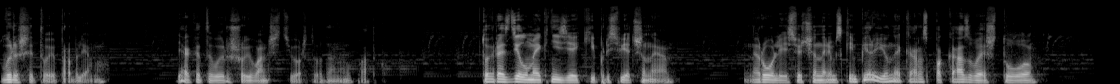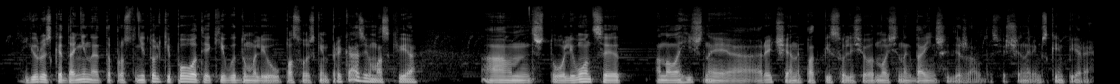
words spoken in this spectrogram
вырашыць твою праблему як это вырашыў четверт в данном выпадку. Той раздзел моей кнізе які прысвечаныя ролі священной рымскай імперы ён якраз паказвае што юрыйская даніна это просто не толькі повод які выдумалі ў пасольскім прыказе ў москве што лівонцы аналагічныя рэчы яны подписываліся ў адносінах да іншай дзяржаў да священной рымскай імперы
